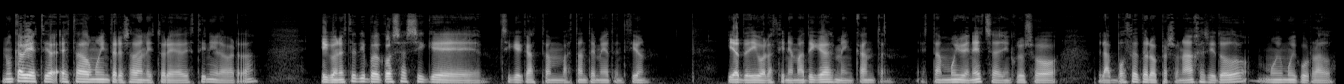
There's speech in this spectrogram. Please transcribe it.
nunca había estado muy interesado en la historia de Destiny, la verdad. Y con este tipo de cosas sí que, sí que captan bastante mi atención. Y ya te digo, las cinemáticas me encantan. Están muy bien hechas, incluso las voces de los personajes y todo, muy, muy currado.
